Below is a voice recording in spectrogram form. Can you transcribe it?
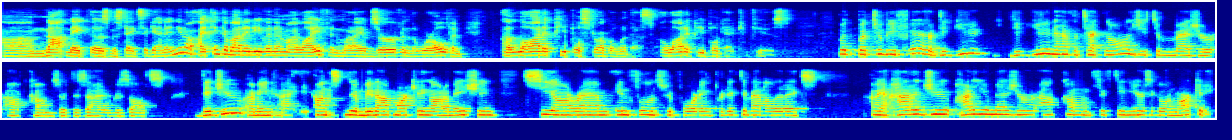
um, not make those mistakes again. And you know, I think about it even in my life and what I observe in the world, and a lot of people struggle with this. A lot of people get confused. But but to be fair, did you did, you didn't have the technology to measure outcomes or desired results, did you? I mean, on, without marketing automation, CRM, influence reporting, predictive analytics. I mean, how did you how do you measure outcome 15 years ago in marketing?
